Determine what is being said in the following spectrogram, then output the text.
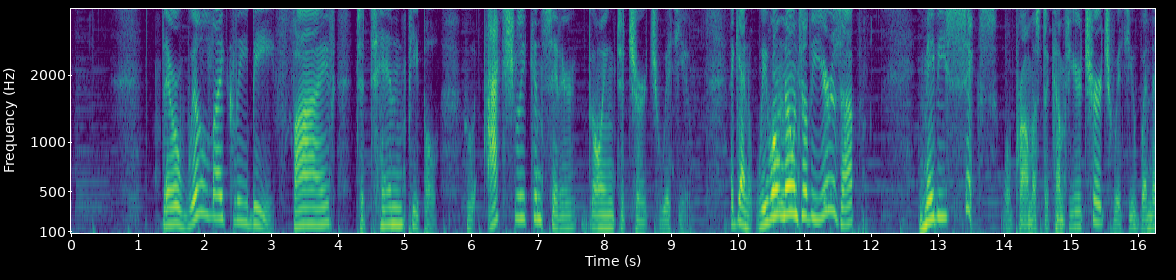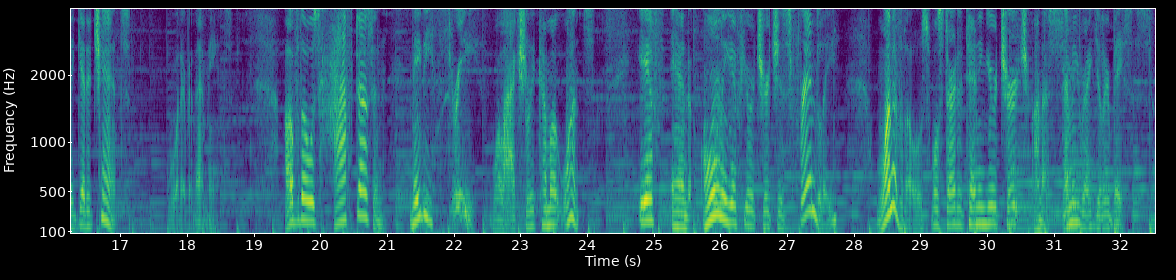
There will likely be five to ten people who actually consider going to church with you. Again, we won't know until the year is up. Maybe six will promise to come to your church with you when they get a chance, whatever that means. Of those half dozen, maybe three will actually come out once. If and only if your church is friendly, one of those will start attending your church on a semi regular basis.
